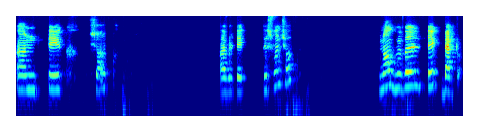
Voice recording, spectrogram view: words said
and take sharp. I will take this one sharp. Now we will take backdrop.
